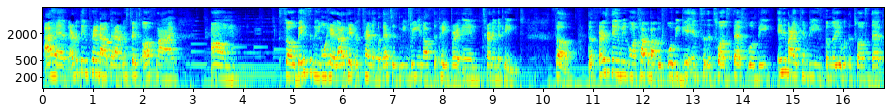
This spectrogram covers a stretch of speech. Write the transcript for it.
I have everything printed out that I researched offline. Um, so basically, you're gonna hear a lot of papers turning, but that's just me reading off the paper and turning the page. So, the first thing we're gonna talk about before we get into the 12 steps will be anybody can be familiar with the 12 steps.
